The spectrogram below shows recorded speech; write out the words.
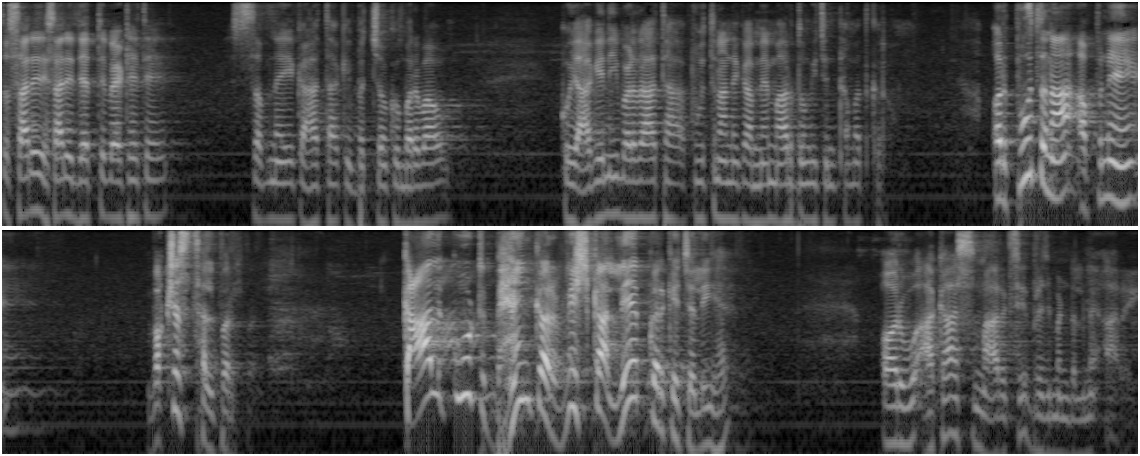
तो सारे सारे दैत्य बैठे थे। सबने ये कहा था कि बच्चों को मरवाओ। कोई आगे नहीं बढ़ रहा था। पूतना ने कहा, मैं मार दूँगी, चिंता मत करो। और पूतना अपने वक्षस्थल पर। कालकूट भयंकर विष का लेप करके चली है और वो आकाश मार्ग से ब्रजमंडल में आ रही है।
